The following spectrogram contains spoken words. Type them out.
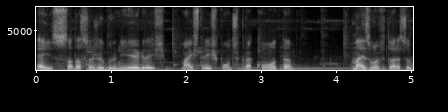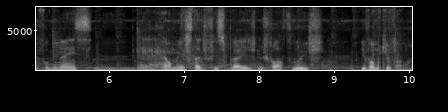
É isso, saudações rubro-negras, mais três pontos para conta, mais uma vitória sobre o Fluminense é, realmente está difícil para eles nos Fla-Flus e vamos que vamos.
